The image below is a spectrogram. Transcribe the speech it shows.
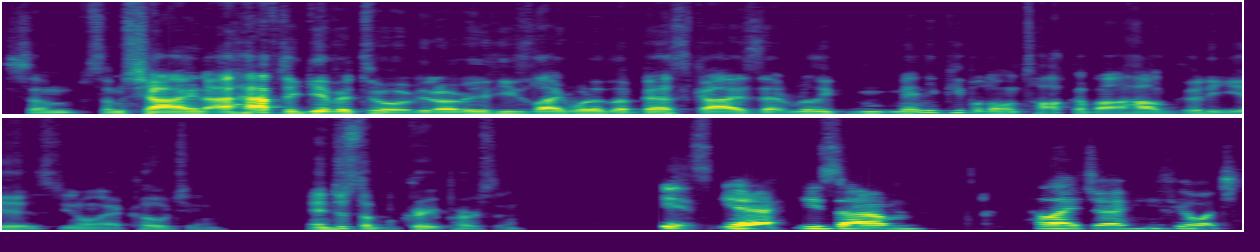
some some shine. I have to give it to him. You know, I mean, he's like one of the best guys that really many people don't talk about how good he is. You know, at coaching, and just a great person. Yes, yeah, he's um. Hello, Joe, if you're watching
